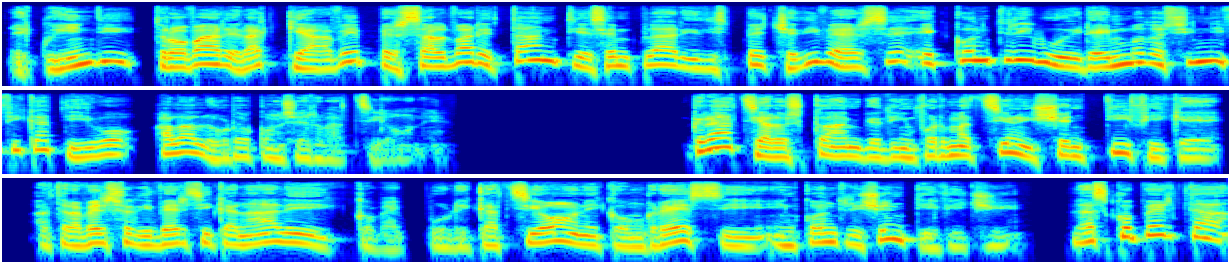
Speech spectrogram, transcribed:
e quindi trovare la chiave per salvare tanti esemplari di specie diverse e contribuire in modo significativo alla loro conservazione. Grazie allo scambio di informazioni scientifiche attraverso diversi canali come pubblicazioni, congressi, incontri scientifici, la scoperta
